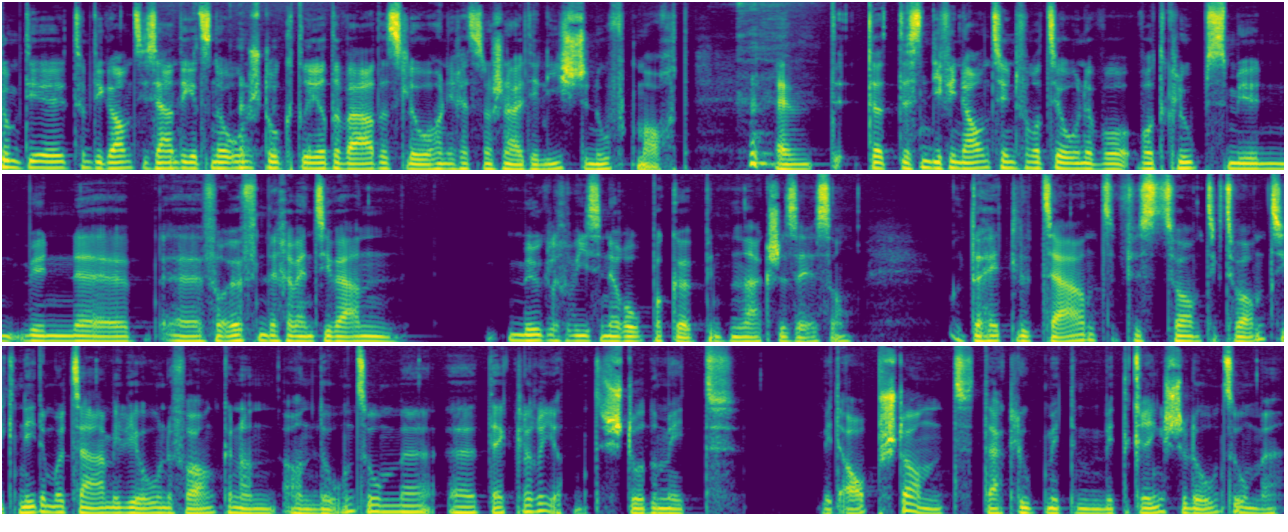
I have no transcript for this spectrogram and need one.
Um die, um die ganze Sendung jetzt noch unstrukturierter werden zu lassen, habe ich jetzt noch schnell die Listen aufgemacht. ähm, das, sind die Finanzinformationen, die wo, wo die Clubs müssen, müssen, äh, äh, veröffentlichen wenn sie wollen, möglicherweise in Europa Cup in der nächsten Saison. Und da hat Luzern für 2020 nicht einmal 10 Millionen Franken an, an Lohnsummen äh, deklariert. Und das steht damit mit Abstand der Club mit, dem, mit der geringsten Lohnsumme.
